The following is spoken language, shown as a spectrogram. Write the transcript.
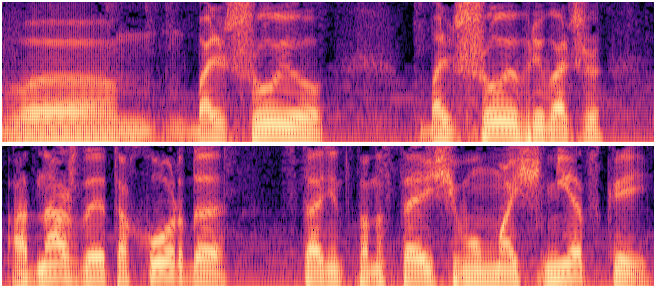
в большую, большую, прибольшую. Однажды эта хорда станет по-настоящему мощнецкой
